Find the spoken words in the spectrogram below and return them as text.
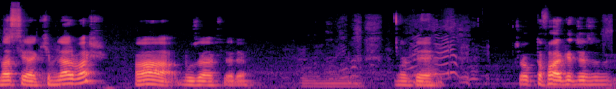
Nasıl ya? Kimler var? Ha buz elfleri. Okey. Çok da fark edeceğiz.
